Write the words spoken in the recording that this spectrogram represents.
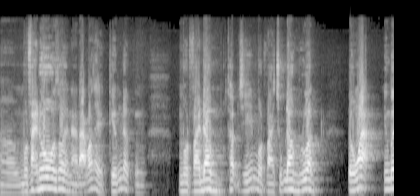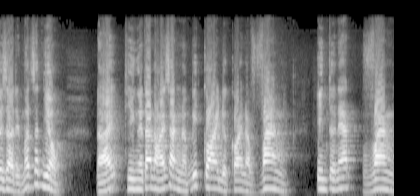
uh, một vài đô thôi là đã có thể kiếm được một vài đồng thậm chí một vài chục đồng luôn đúng không ạ? Nhưng bây giờ thì mất rất nhiều. Đấy thì người ta nói rằng là bitcoin được coi là vàng internet vàng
